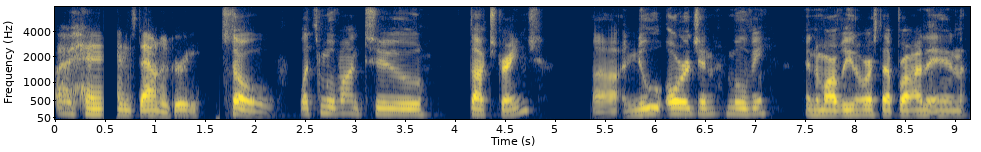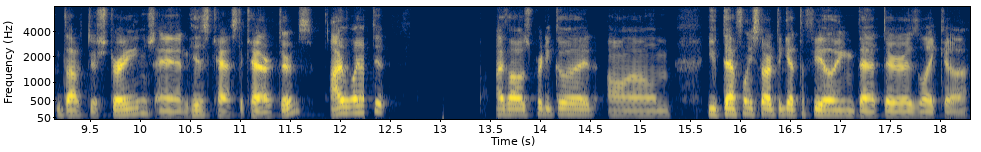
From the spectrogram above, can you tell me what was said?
I hands down agree. So let's move on to Doctor Strange, uh, a new origin movie in the Marvel Universe that brought in Doctor Strange and his cast of characters. I liked it. I thought it was pretty good. Um, you definitely start to get the feeling that there is like a,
